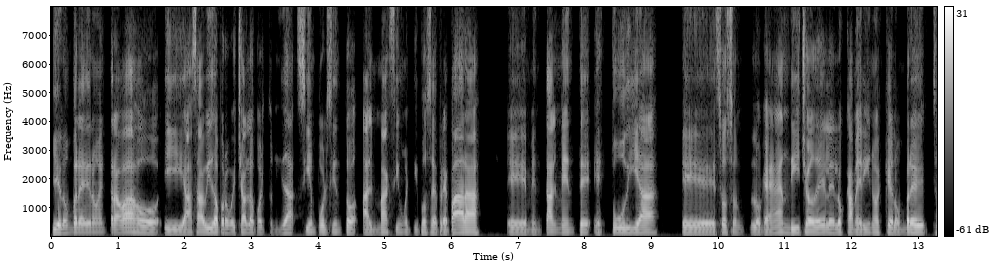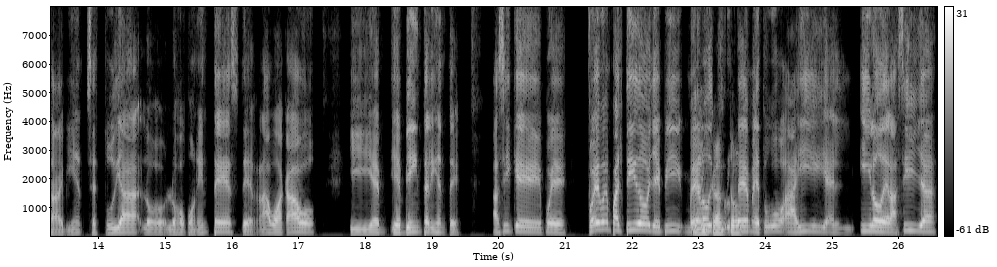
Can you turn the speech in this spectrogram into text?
Y el hombre le dieron el trabajo y ha sabido aprovechar la oportunidad 100% al máximo. El tipo se prepara eh, mentalmente, estudia. Eh, eso son lo que han dicho de él en los camerinos, es que el hombre sabe bien, se estudia lo- los oponentes de rabo a cabo y es, y es bien inteligente. Así que, pues, fue buen partido, JP, me Me lo encantó. disfruté, me tuvo ahí el hilo de la silla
